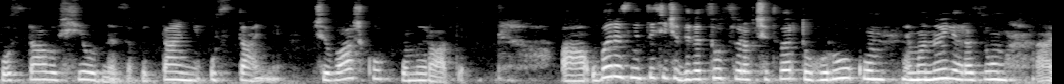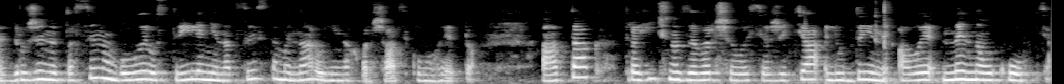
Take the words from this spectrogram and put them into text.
поставив ще одне запитання, останнє: чи важко помирати? У березні 1944 року Еммануель разом з дружиною та сином були розстріляні нацистами на руїнах Варшавського гетто. А так трагічно завершилося життя людини, але не науковця.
